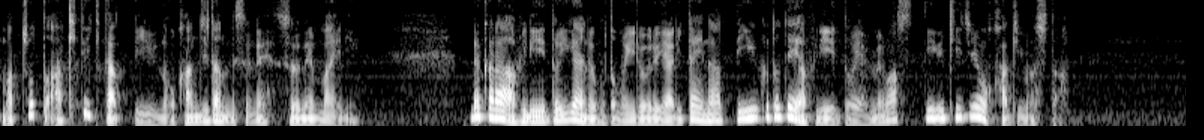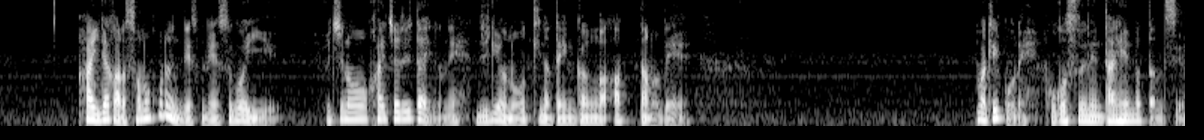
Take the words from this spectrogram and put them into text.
まあちょっと飽きてきたっていうのを感じたんですよね、数年前に。だからアフィリエイト以外のこともいろいろやりたいなっていうことでアフィリエイトをやめますっていう記事を書きました。はい、だからその頃にですね、すごい、うちの会社自体のね、事業の大きな転換があったので、まあ結構ね、ここ数年大変だったんですよ。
